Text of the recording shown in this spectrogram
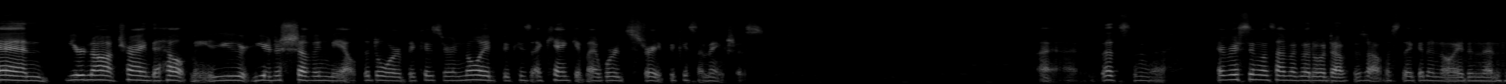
And you're not trying to help me. You you're just shoving me out the door because you're annoyed because I can't get my words straight because I'm anxious. I, I that's uh, every single time I go to a doctor's office, they get annoyed, and then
